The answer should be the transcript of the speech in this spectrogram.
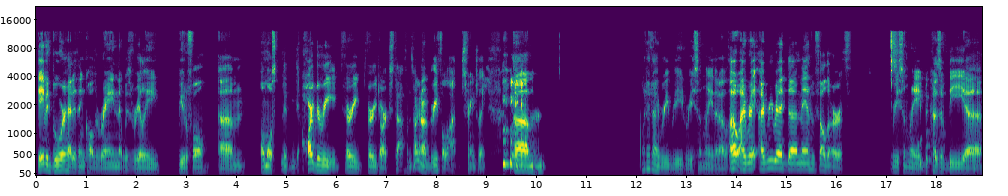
David Booher had a thing called Rain that was really beautiful. Um, almost hard to read, very very dark stuff. I'm talking about grief a lot, strangely. Um, what did I reread recently that I oh I re I reread uh, Man Who Fell to Earth recently because of the uh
